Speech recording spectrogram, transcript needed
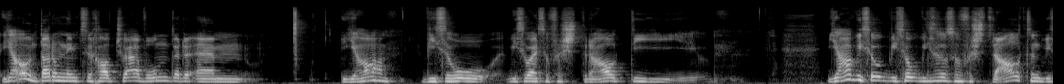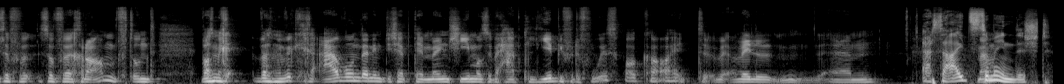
Ja, und darum nimmt sich halt schon ein Wunder, ähm, ja, wieso, wieso er so verstrahlte ja, wieso, wieso, wieso so verstrahlt und wieso so verkrampft. Und was mich, was mich wirklich auch wundernimmt, ist, ob der Mensch jemals überhaupt Liebe für den Fußball gehabt hat. Weil, ähm, er sagt es zumindest.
